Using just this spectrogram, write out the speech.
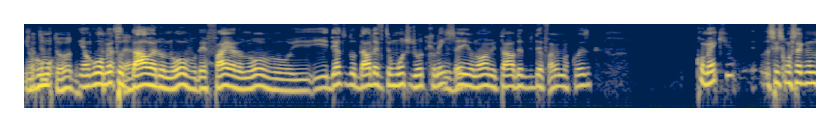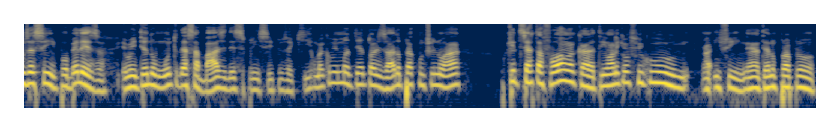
Em algum, todo. Em algum Você momento tá o DAO era o novo, o DeFi era o novo, e, e, dentro do DAO deve ter um monte de outro que eu nem uhum. sei o nome e tal, dentro do DeFi é a mesma coisa. Como é que vocês conseguem, vamos dizer assim, pô, beleza, eu entendo muito dessa base, desses princípios aqui, como é que eu me mantenho atualizado para continuar? Porque, de certa forma, cara, tem hora que eu fico, ah, enfim, né, até no próprio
